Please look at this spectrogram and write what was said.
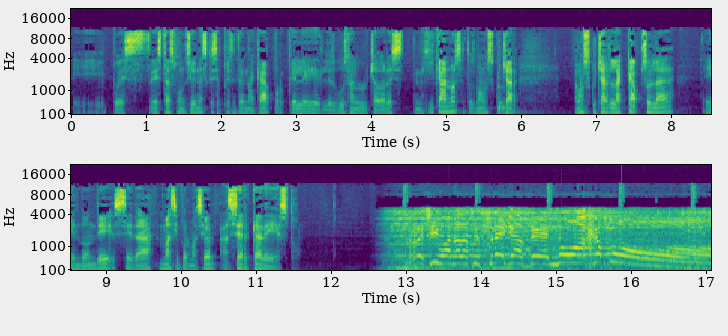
eh, pues estas funciones que se presentan acá? ¿Por qué les gustan los luchadores mexicanos? Entonces vamos a escuchar, vamos a escuchar la cápsula en donde se da más información acerca de esto. Reciban a las estrellas de Noah Japón.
